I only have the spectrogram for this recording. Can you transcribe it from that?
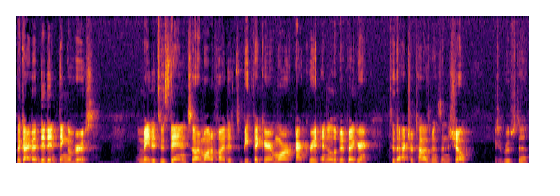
The guy that did it in Thingiverse made it too thin, so I modified it to be thicker, more accurate, and a little bit bigger to the actual talismans in the show. There's a rooster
